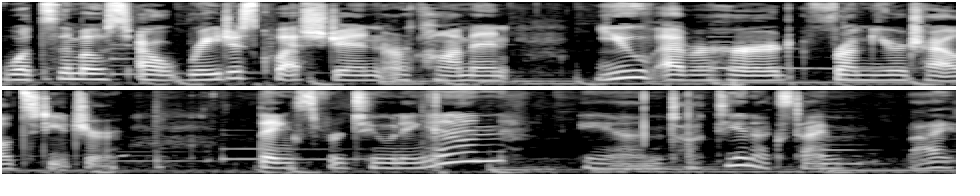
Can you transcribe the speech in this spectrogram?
what's the most outrageous question or comment you've ever heard from your child's teacher? Thanks for tuning in and talk to you next time. Bye.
